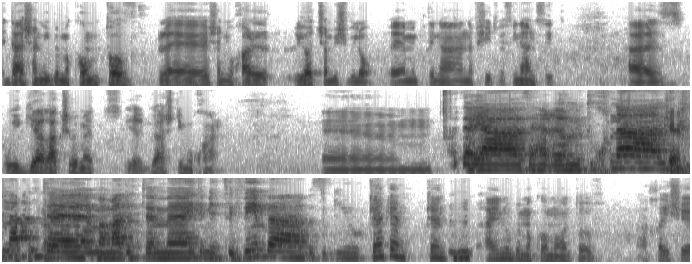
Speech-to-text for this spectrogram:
אדע שאני במקום טוב, שאני אוכל להיות שם בשבילו, uh, מבחינה נפשית ופיננסית. אז הוא הגיע רק כשבאמת הרגשתי מוכן. זה היה, זה היה רעיון מתוכנן, כן, תכננתם, עמדתם, הייתם יציבים בזוגיות. כן, כן, כן, היינו במקום מאוד טוב. אחרי שהוא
